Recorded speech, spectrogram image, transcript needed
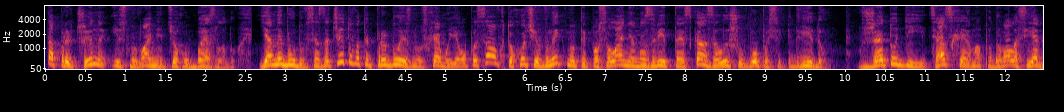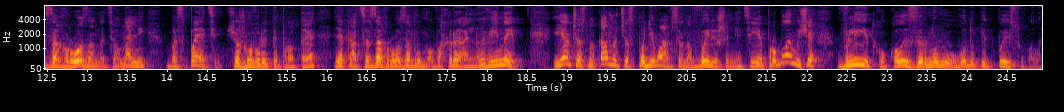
та причини існування цього безладу. Я не буду все зачитувати. Приблизну схему я описав. Хто хоче вникнути, посилання на звіт ТСК залишу в описі під відео. Вже тоді ця схема подавалася як загроза національній безпеці. Що ж говорити про те, яка це загроза в умовах реальної війни. І я, чесно кажучи, сподівався на вирішення цієї проблеми ще влітку, коли зернову угоду підписували.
